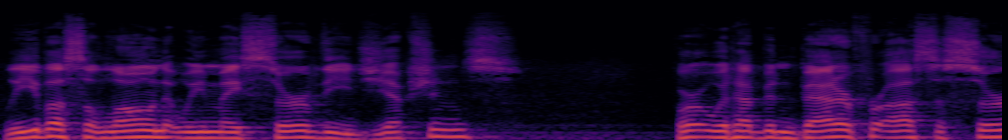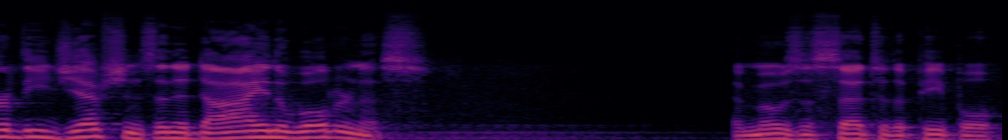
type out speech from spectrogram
Leave us alone that we may serve the Egyptians? For it would have been better for us to serve the Egyptians than to die in the wilderness. And Moses said to the people,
